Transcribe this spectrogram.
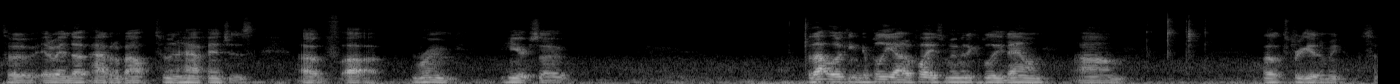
So it'll end up having about two and a half inches of uh, room here. So without looking completely out of place, moving it completely down, um, that looks pretty good to me. So,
